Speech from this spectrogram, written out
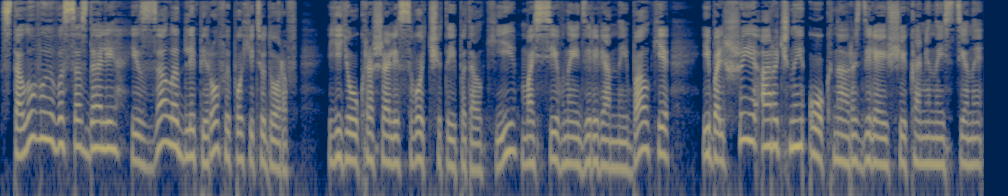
Столовую воссоздали из зала для перов эпохи Тюдоров. Ее украшали сводчатые потолки, массивные деревянные балки и большие арочные окна, разделяющие каменные стены.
